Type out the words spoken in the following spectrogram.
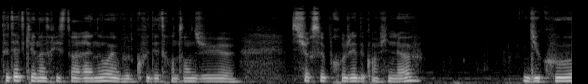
peut-être que notre histoire à nous, elle vaut le coup d'être entendue sur ce projet de Confine Love. Du coup,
